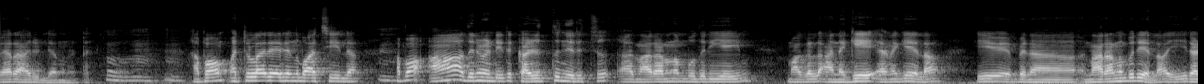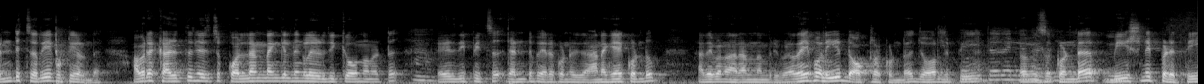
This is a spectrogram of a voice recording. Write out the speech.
വേറെ ആരും ഇല്ല എന്നിട്ട്. അപ്പോൾ മറ്റുള്ളവരെ ഒന്നും വാച്ച് ചെയ്യില്ല. അപ്പോൾ ആ അതിന് വേണ്ടിയിട്ട് കഴുത്ത് ഞെരിച്ച് നാരായണ നമ്പൂതിരിയെയും മകൾ അനഗേ അനഘയല്ല ഈ പിന്നെ നാരായണ നമ്പൂരിയല്ല ഈ രണ്ട് ചെറിയ കുട്ടികളുണ്ട്. അവരെ കഴുത്ത് ഞെരിച്ച് കൊല്ലണ്ടെങ്കിൽ നിങ്ങൾ എഴുതിക്കോ എന്ന് പറഞ്ഞിട്ട് എഴുതിപ്പിച്ച് രണ്ട് പേരെ കൊണ്ട് എഴുതി അനഘയെ കൊണ്ടും അതേപോലെ നാരായണ നമ്പൂരി അതേപോലെ ഈ ഡോക്ടറെ കൊണ്ട് ജോർജ് പി തോമസ് കൊണ്ട് ഭീഷണിപ്പെടുത്തി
